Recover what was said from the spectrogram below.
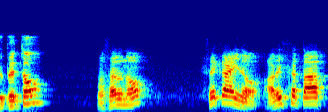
宇部と？マサルの？世界の歩き方。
